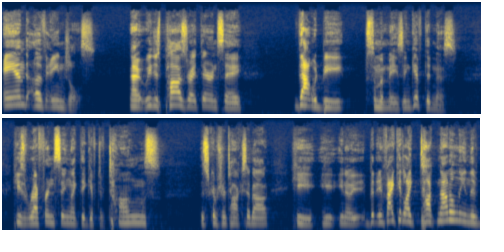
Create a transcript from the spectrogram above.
and of angels. Now, we just pause right there and say, that would be some amazing giftedness. He's referencing like the gift of tongues, the scripture talks about. He, he, you know, but if I could like talk not only in the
